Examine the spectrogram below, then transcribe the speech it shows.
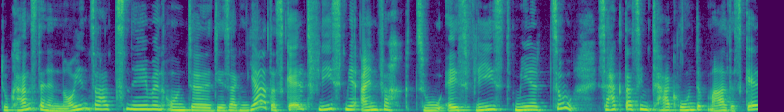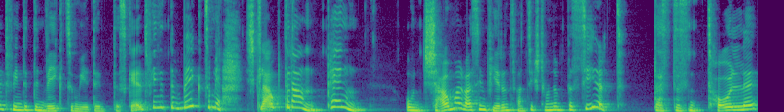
Du kannst einen neuen Satz nehmen und äh, dir sagen, ja, das Geld fließt mir einfach zu. Es fließt mir zu. Sag das im Tag 100 Mal. Das Geld findet den Weg zu mir. Das Geld findet den Weg zu mir. Ich glaube dran. Peng. Und schau mal, was in 24 Stunden passiert. Das, das sind tolle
